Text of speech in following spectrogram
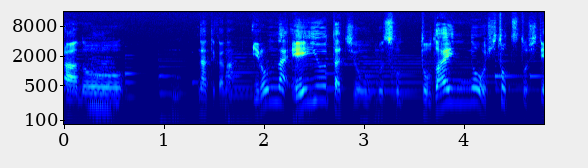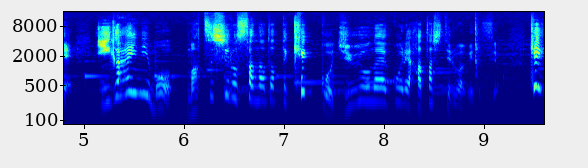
あの、なんていうかないろんな英雄たちを生むそ土台の一つとして意外にも松代真田って結構重要な役割を果たしてるわけですよ。結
